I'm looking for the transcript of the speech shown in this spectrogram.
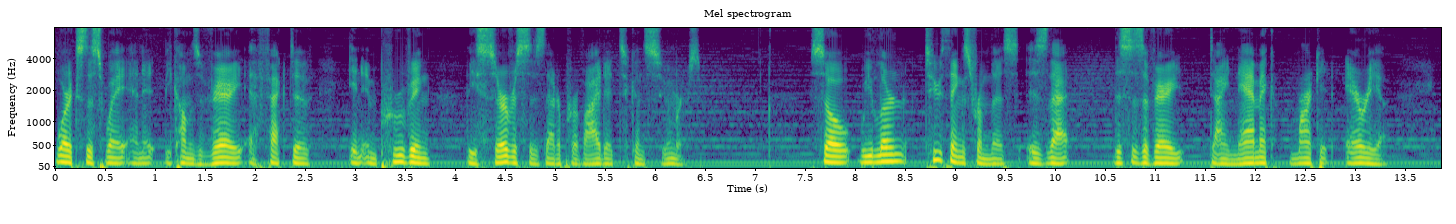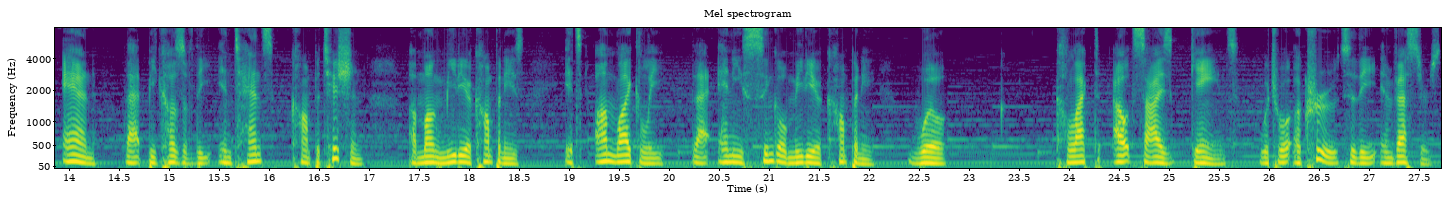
works this way and it becomes very effective in improving the services that are provided to consumers. So we learn two things from this is that this is a very dynamic market area, and that because of the intense competition among media companies, it's unlikely that any single media company will collect outsized gains, which will accrue to the investors,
